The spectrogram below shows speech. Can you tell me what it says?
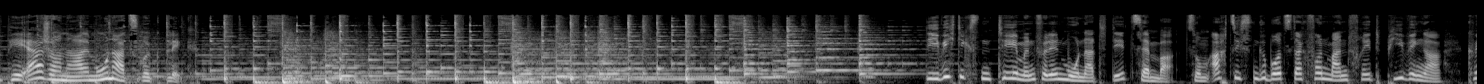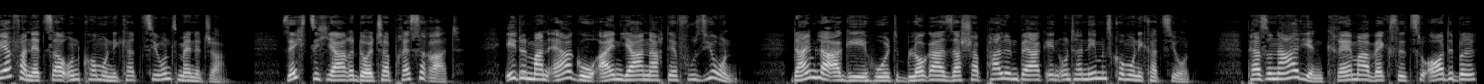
PR-Journal Monatsrückblick. Die wichtigsten Themen für den Monat Dezember. Zum 80. Geburtstag von Manfred Piewinger, Quervernetzer und Kommunikationsmanager. 60 Jahre Deutscher Presserat. Edelmann Ergo ein Jahr nach der Fusion. Daimler AG holt Blogger Sascha Pallenberg in Unternehmenskommunikation. Personalien Krämer wechselt zu Audible,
